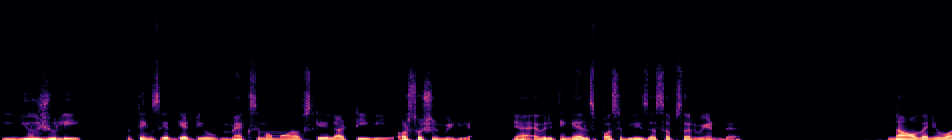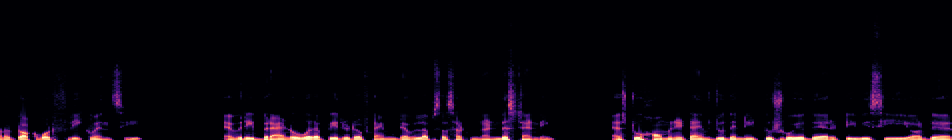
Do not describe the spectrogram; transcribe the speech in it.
Usually the things that get you maximum amount of scale are tv or social media. Yeah everything else possibly is a subservient there. Now when you want to talk about frequency every brand over a period of time develops a certain understanding as to how many times do they need to show you their tvc or their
